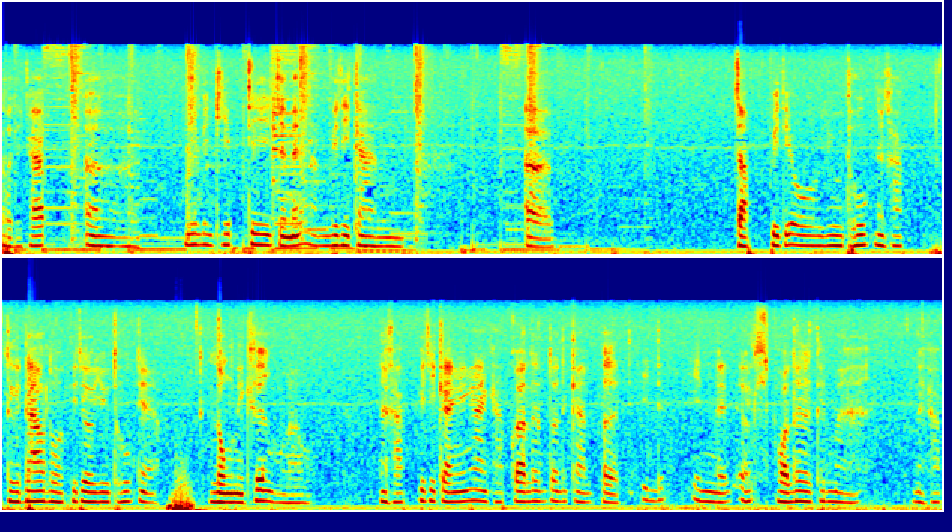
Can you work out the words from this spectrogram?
สวัสดีครับ นี่เป็นคลิปที่จะแนะนำวิธีการจับวิดีโอ YouTube นะครับ หรือดาวน์โหลดวิดีโอ YouTube เนี่ย ลงในเครื่องของเรา นะครับ วิธีการง่ายๆครับ ก็เริ่มต้นในการเปิด Internet Explorer ขึ้นมา นะครับ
